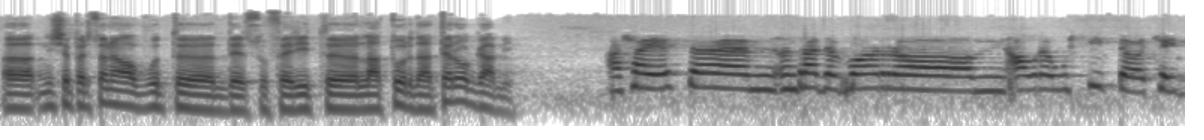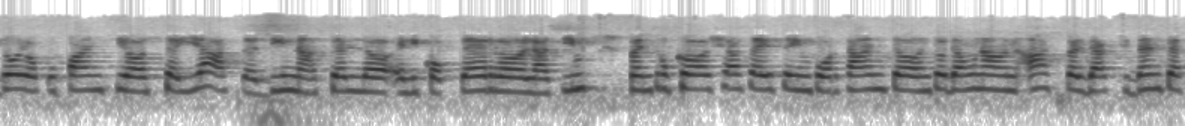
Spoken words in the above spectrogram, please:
uh, niște persoane au avut uh, de suferit la Turda. Te rog, Gabi. Așa este, într-adevăr, au reușit cei doi ocupanți să iasă din acel elicopter la timp, pentru că și asta este important, întotdeauna în astfel de accidente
